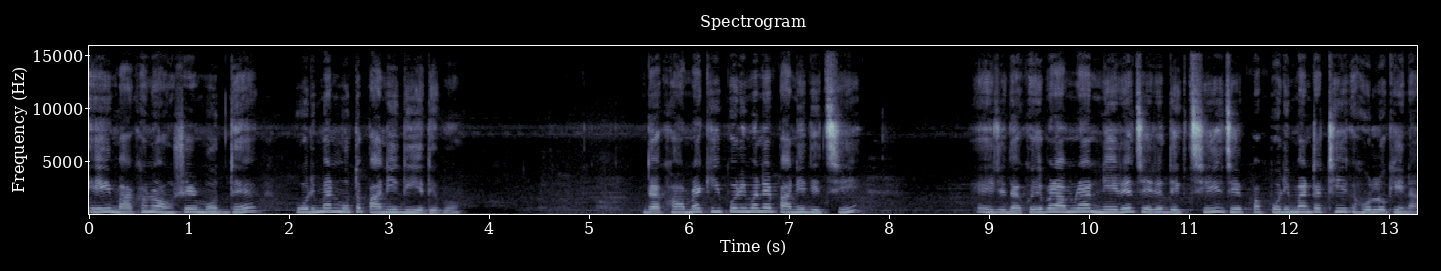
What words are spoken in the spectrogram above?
এই মাখানো অংশের মধ্যে পরিমাণ মতো পানি দিয়ে দেব। দেখো, আমরা কি পরিমাণে পানি দিচ্ছি? এই যে দেখো, এবার আমরা নেড়ে চেড়ে দেখছি যে পরিমাণটা ঠিক হলো কি না।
